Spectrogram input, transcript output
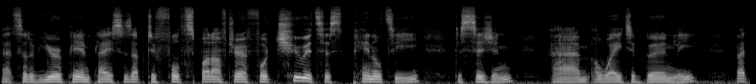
that sort of European places, up to fourth spot after a fortuitous penalty decision um, away to Burnley. But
